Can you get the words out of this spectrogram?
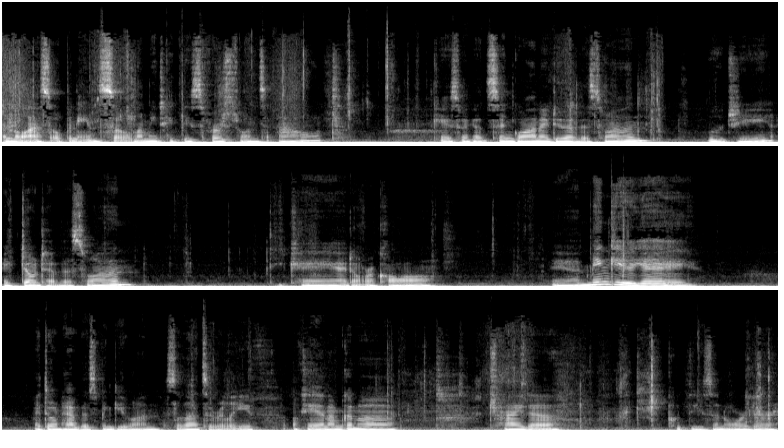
in the last opening. So let me take these first ones out. Okay, so I got Seungkwan. I do have this one. Woozi. I don't have this one. DK. I don't recall. And Mingyu. Yay. I don't have this Mingyu one, so that's a relief. Okay, and I'm gonna try to put these in order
